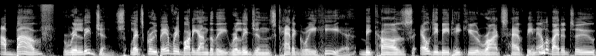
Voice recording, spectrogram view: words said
above religions. Let's group everybody under the religions category here because LGBTQ rights have been elevated to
